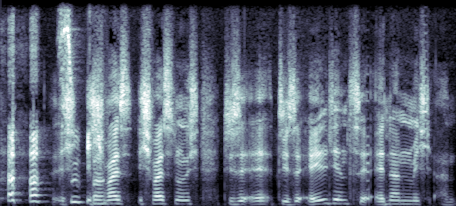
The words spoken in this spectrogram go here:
ich, ich, weiß, ich weiß nur nicht, diese, äh, diese Aliens erinnern mich an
